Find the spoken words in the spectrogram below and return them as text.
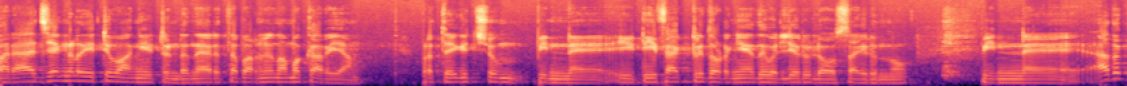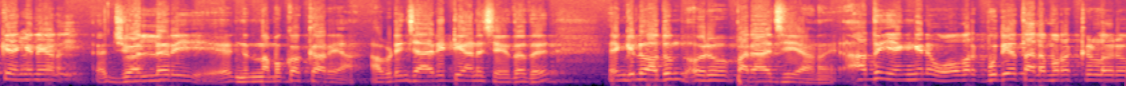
പരാജയങ്ങൾ ഏറ്റുവാങ്ങിയിട്ടുണ്ട്. നേരത്തെ പറഞ്ഞു നമുക്കറിയാം. പ്രത്യേകിച്ചും പിന്നെ ഈ ടീ ഫാക്ടറി തുടങ്ങിയത് വലിയൊരു ലോസ് ആയിരുന്നു. പിന്നെ അതൊക്കെ എങ്ങനെയാണ്? ജ്വല്ലറി നമുക്കൊക്കെ അറിയാം. അവിടെയും ചാരിറ്റിയാണ് ചെയ്തത്. എങ്കിലും അതും ഒരു പരാജയമാണ്. അത് എങ്ങനെ ഓവർ പുതിയ തലമുറക്കുള്ള ഒരു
